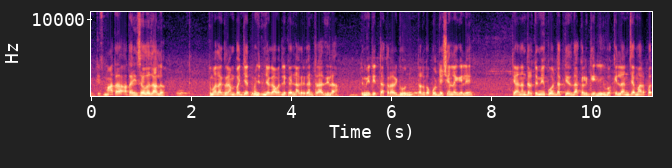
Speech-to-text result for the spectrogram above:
नक्कीच मग आता आता हे सगळं झालं. तुम्हाला ग्रामपंचायत म्हणजे तुमच्या गावातले काही नागरिकांनी त्रास दिला तुम्ही ते तक्रार घेऊन तालुका पोलीस स्टेशनला गेले. त्यानंतर तुम्ही कोर्टात केस दाखल केली. वकिलांच्या मार्फत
